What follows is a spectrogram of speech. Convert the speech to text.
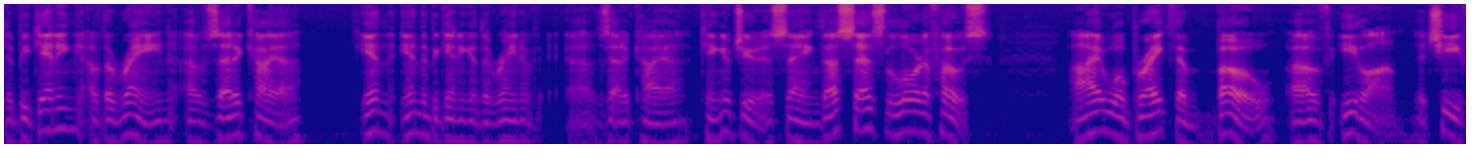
The beginning of the reign of Zedekiah, in, in the beginning of the reign of uh, Zedekiah, king of Judah, saying, Thus says the Lord of hosts, I will break the bow of Elam, the chief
